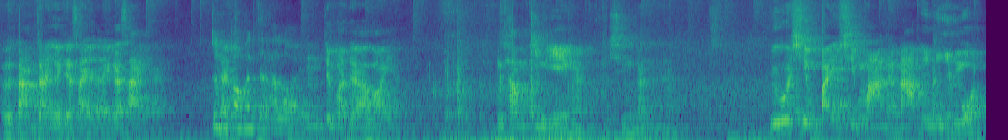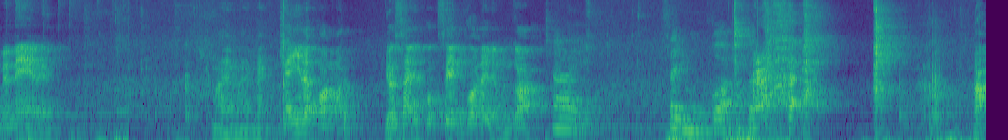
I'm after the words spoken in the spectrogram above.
เออตามใจเกิดจะใส่อะไรก็ใส่อะ จนกว่ามันจะอร่อย อืมจนกว่าจะอร่อยอะ มันทำกินเองนะชิมกันนะวิว่าชิมไปชิมมาเนี่ยน้ำในนี้หมดแน่ๆเลย ไม่ไม่ไม่แค่นี้แหละพอแล้วมั้งเดี๋ยวใส่พวกเส้นพวกอะไรเดี๋ยวมันก็ใช่ ใส่หมูก่อนแล้วก็อะ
